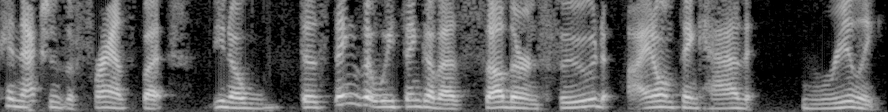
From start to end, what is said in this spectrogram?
connections of France, but, you know, those things that we think of as Southern food, I don't think have really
